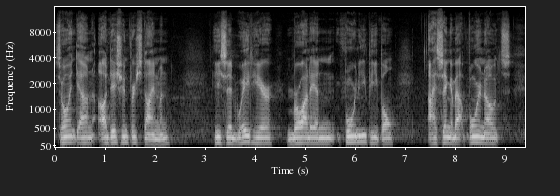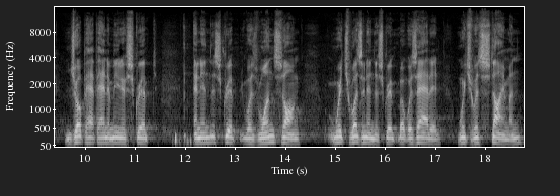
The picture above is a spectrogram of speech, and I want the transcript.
So I went down, audition for Steinman. He said, wait here, brought in 40 people. I sing about four notes. Joe Papp handed me a script, and in the script was one song, which wasn't in the script but was added, which was Steinman.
